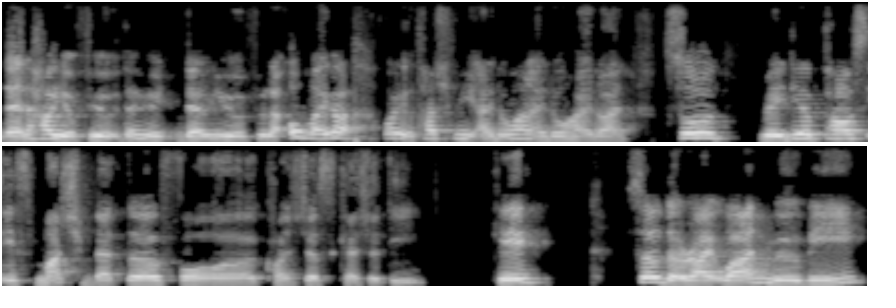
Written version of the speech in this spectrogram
then how you feel then you then you feel like oh my god why you touch me? I don't want i don't want i don't want. So radial pulse is much better for conscious casualty okay? So the right one will be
